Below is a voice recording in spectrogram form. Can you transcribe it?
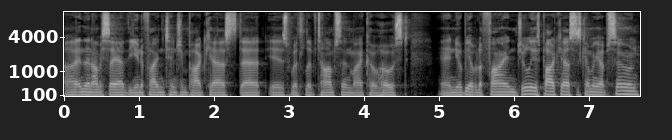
Uh, and then obviously I have the Unified Intention podcast that is with Liv Thompson, my co-host. And you'll be able to find Julia's podcast is coming up soon.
